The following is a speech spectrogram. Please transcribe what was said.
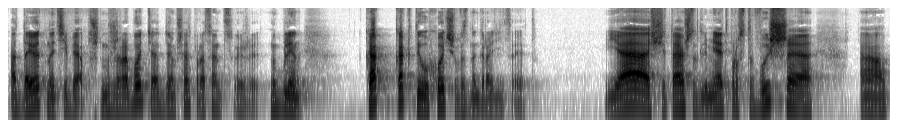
отдает на тебя, потому что мы же работе отдаем 60% своей жизни. Ну, блин, как, как ты его хочешь вознаградить за это? Я считаю, что для меня это просто высшая а,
